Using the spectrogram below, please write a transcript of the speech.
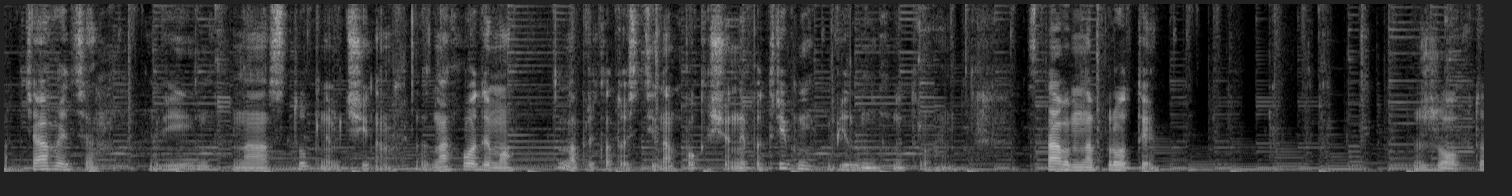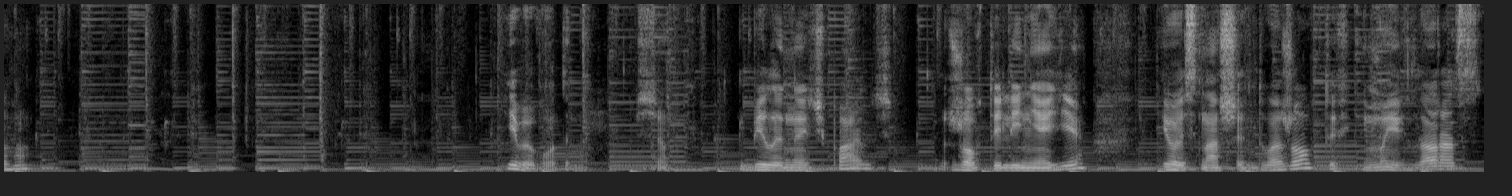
Обтягується він наступним чином. Знаходимо, ну, наприклад, ось ці нам поки що не потрібні, білий не трогаємо. Ставимо напроти жовтого. І виводимо. Все. Білий не чіпають, жовтий лінія є. І ось наших два жовтих, і ми їх зараз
